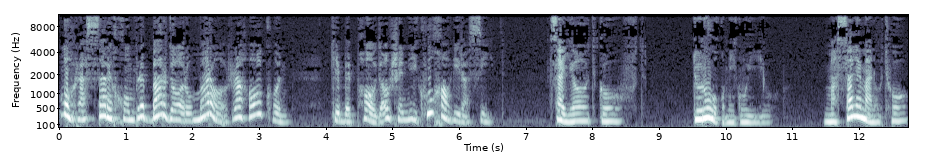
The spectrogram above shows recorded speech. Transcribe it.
مهر از سر خمره بردار و مرا رها کن. که به پاداش نیکو خواهی رسید. سیاد گفت دروغ می‌گویی و مثل من و تو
